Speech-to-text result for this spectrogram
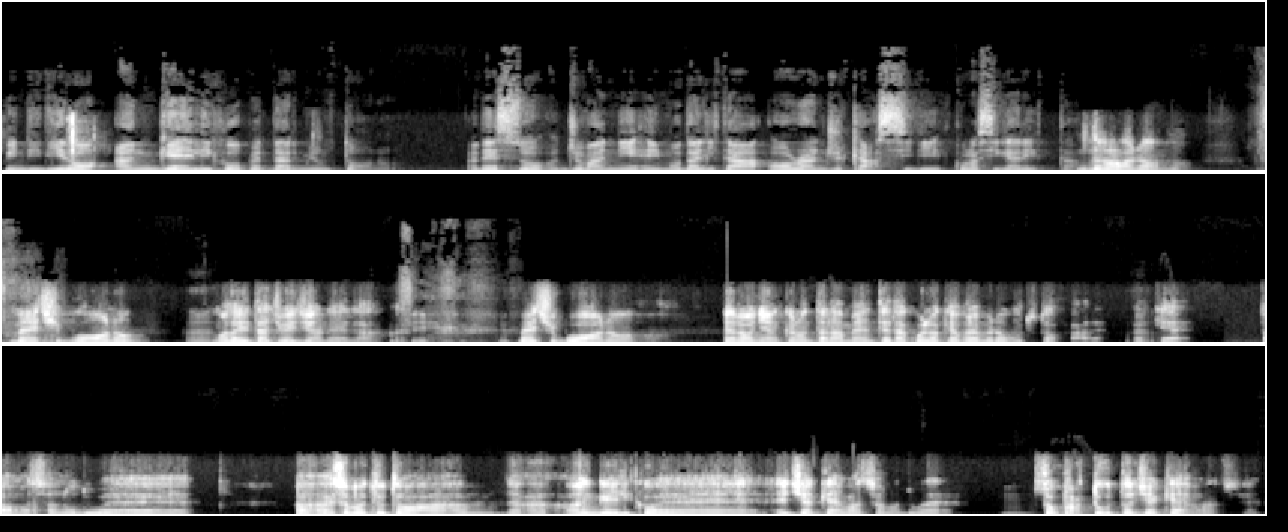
Quindi dirò Angelico per darmi un tono. Adesso Giovanni è in modalità Orange Cassidy con la sigaretta. No, no. Match buono, Ah. modalità Joey Gianella. Sì. Match buono, però neanche lontanamente da quello che avrebbero potuto fare. Eh. Perché insomma sono due, ah, soprattutto ah, ah, Angelico e, e Jack Evans sono due, Mm. soprattutto Jack Evans. eh.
